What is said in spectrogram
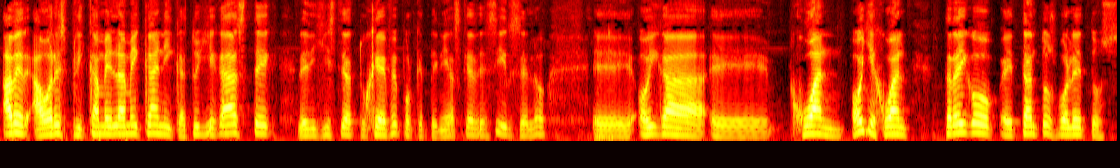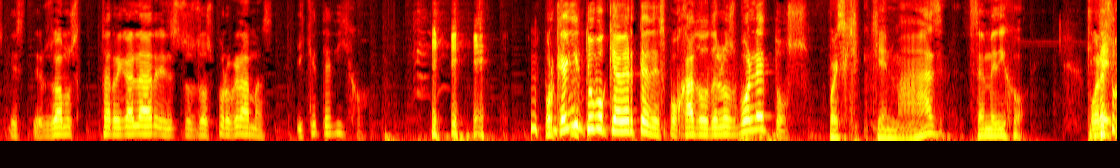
a ver, ahora explícame la mecánica. Tú llegaste, le dijiste a tu jefe, porque tenías que decírselo, eh, oiga, eh, Juan, oye Juan, traigo eh, tantos boletos, este, los vamos a regalar en estos dos programas. ¿Y qué te dijo? Porque alguien tuvo que haberte despojado de los boletos. Pues, ¿quién más? Usted me dijo, por eso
